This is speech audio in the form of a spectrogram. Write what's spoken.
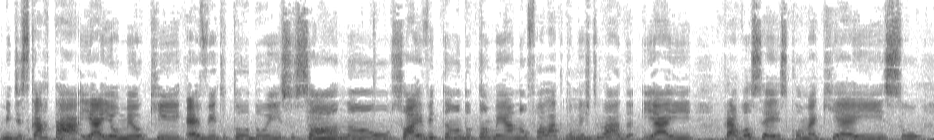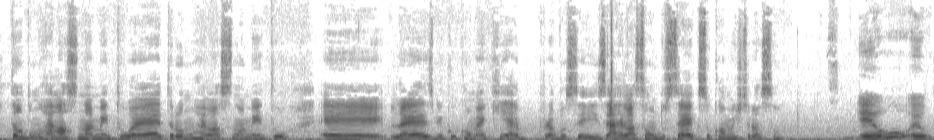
me descartar. E aí eu meio que evito tudo isso só não, só evitando também a não falar que tô menstruada. E aí, pra vocês, como é que é isso, tanto no relacionamento hétero, no relacionamento é, lésbico, como é que é pra vocês a relação do sexo com a menstruação? Eu, eu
